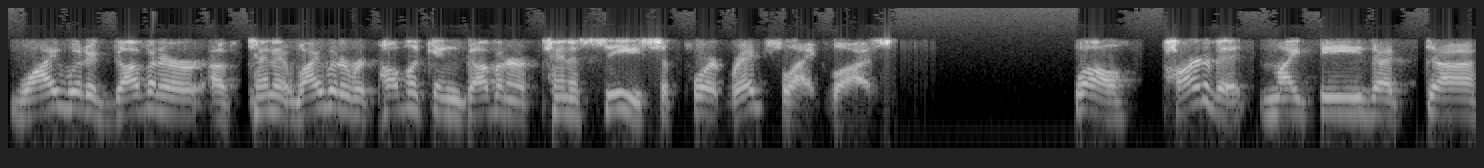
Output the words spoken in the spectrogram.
why would a governor of Tennessee, why would a Republican governor of Tennessee support red flag laws? Well, part of it might be that uh,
